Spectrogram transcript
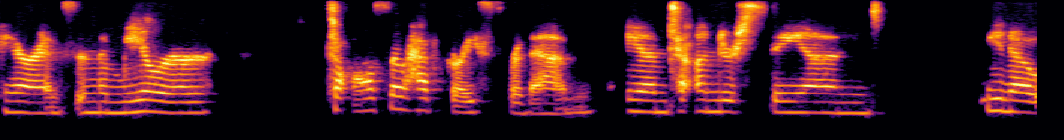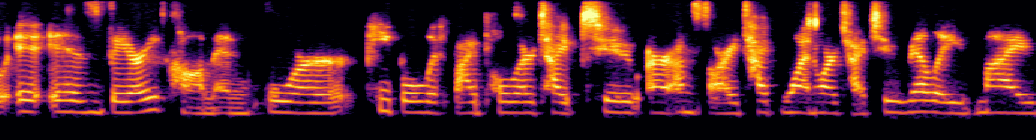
parents in the mirror, to also have grace for them and to understand you know, it is very common for people with bipolar type 2, or I'm sorry, type 1 or type 2. Really, my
